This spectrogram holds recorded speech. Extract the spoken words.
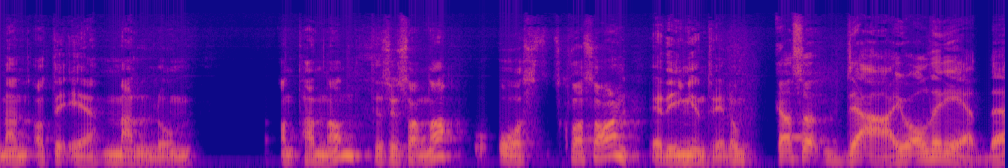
men at det er mellom antennene til Susanna og kvasaren, er det ingen tvil om. Ja, altså, det er jo allerede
